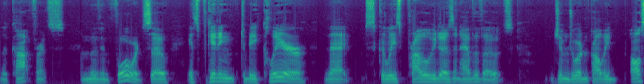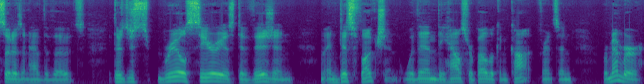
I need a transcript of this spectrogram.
the conference moving forward. So it's getting to be clear that Scalise probably doesn't have the votes. Jim Jordan probably also doesn't have the votes. There's just real serious division and dysfunction within the House Republican Conference. And remember,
